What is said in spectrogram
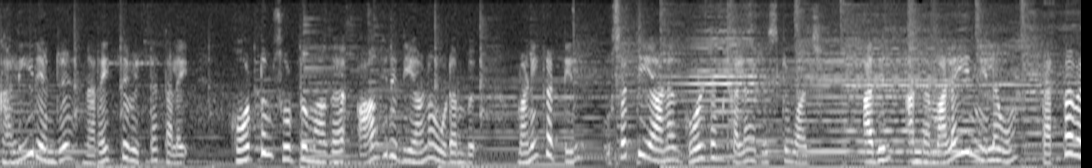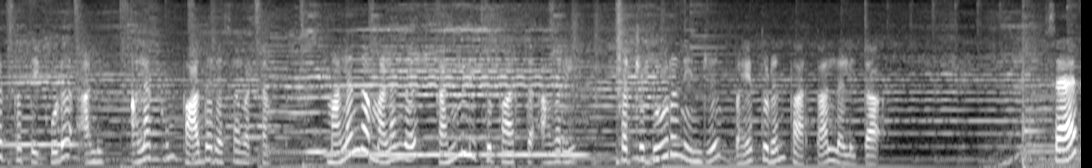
களீர் என்று நரைத்துவிட்ட தலை கோட்டும் சூட்டுமாக ஆகிருதியான உடம்பு மணிக்கட்டில் உசத்தியான கோல்டன் கலர் ரிஸ்ட் வாட்ச் அதில் அந்த மலையின் நிலவும் தட்பவெட்பத்தை கூட அழி அளக்கும் பாதரச வட்டம். மலங்க மலங்க கண்விழித்து பார்த்த அவரை சற்று தூரம் நின்று பயத்துடன் பார்த்தாள் லலிதா. சார்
